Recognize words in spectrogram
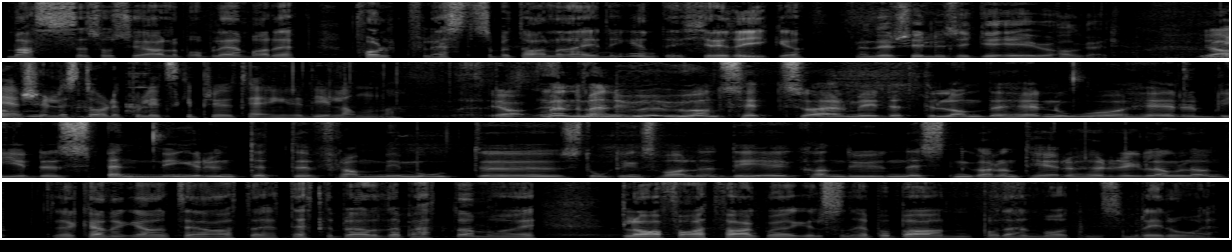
masse sosiale problemer. Det er folk flest som betaler regningen, det er ikke de rike. Men det skyldes ikke EU, Hallgeir? Ja. Det skyldes dårlige politiske prioriteringer i de landene. Ja, Men, men uansett så er vi i dette landet her nå, og her blir det spenning rundt dette fram imot uh, stortingsvalget. Det kan du nesten garantere, Hørre Langeland? Det kan jeg garantere at det, dette blir det debatt om, og jeg er glad for at fagbevegelsen er på banen på den måten som de nå er.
